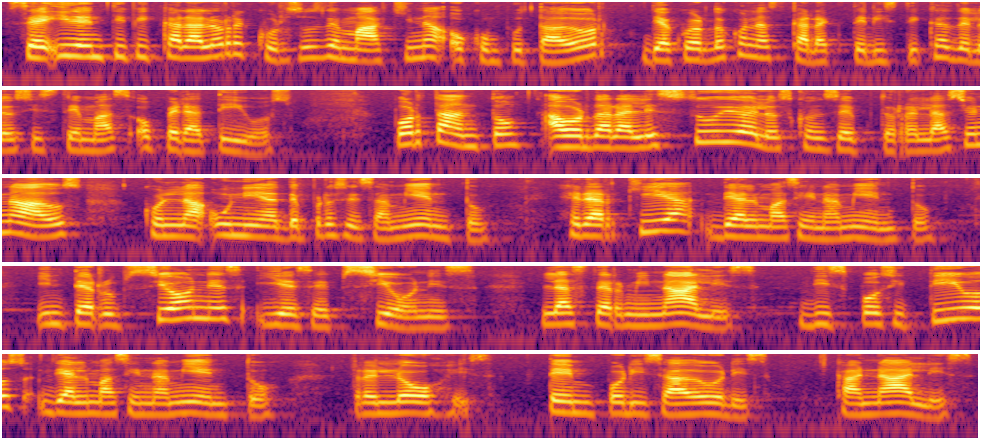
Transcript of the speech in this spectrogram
se identificará los recursos de máquina o computador de acuerdo con las características de los sistemas operativos. Por tanto, abordará el estudio de los conceptos relacionados con la unidad de procesamiento, jerarquía de almacenamiento, interrupciones y excepciones, las terminales, dispositivos de almacenamiento, relojes, temporizadores, canales,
